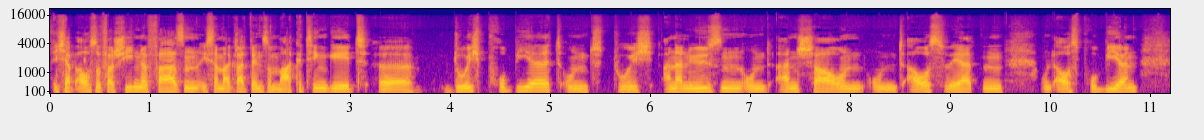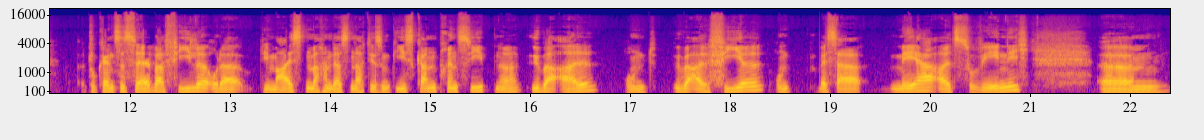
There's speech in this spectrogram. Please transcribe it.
ich habe auch so verschiedene Phasen, ich sag mal, gerade wenn es um Marketing geht, äh, durchprobiert und durch Analysen und Anschauen und Auswerten und Ausprobieren du kennst es selber, viele oder die meisten machen das nach diesem Gießkannenprinzip, ne? Überall und überall viel und besser mehr als zu wenig, ähm,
